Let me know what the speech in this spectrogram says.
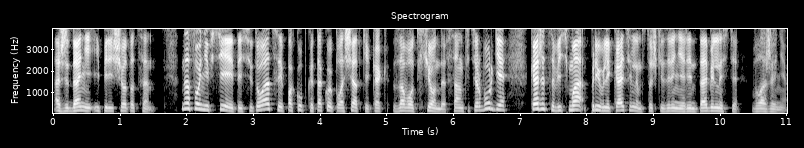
ожидания и пересчета цен. На фоне всей этой ситуации покупка такой площадки, как завод Hyundai в Санкт-Петербурге, кажется весьма привлекательным с точки зрения рентабельности вложения.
